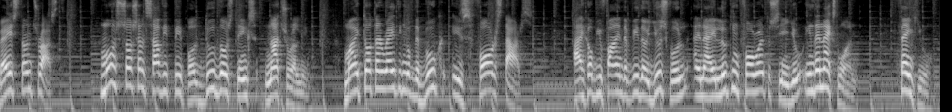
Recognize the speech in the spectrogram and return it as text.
based on trust. Most social savvy people do those things naturally. My total rating of the book is 4 stars. I hope you find the video useful and I'm looking forward to seeing you in the next one. Thank you.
